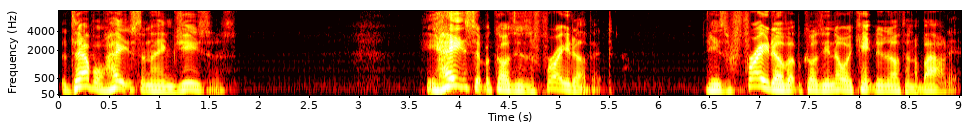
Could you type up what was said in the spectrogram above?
The devil hates the name Jesus. He hates it because he's afraid of it. He's afraid of it because he knows he can't do nothing about it.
